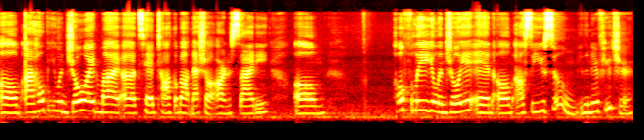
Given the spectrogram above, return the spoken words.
Um, I hope you enjoyed my uh, TED Talk about National Honor Society. Um, hopefully, you'll enjoy it, and um, I'll see you soon in the near future.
